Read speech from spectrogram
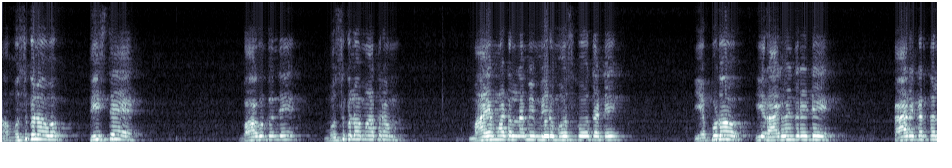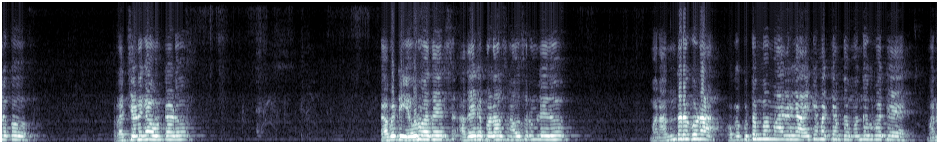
ఆ ముసుగులో తీస్తే బాగుంటుంది. ముసుగులో మాత్రం మాయమాటలు నమ్మి మీరు మోసపోవద్దండి. ఎప్పుడూ ఈ రాఘవేంద్ర రెడ్డి కార్యకర్తలకు రక్షణగా ఉంటాడు. కాబట్టి ఎవరు అధైర్య అధైర్యపడాల్సిన అవసరం లేదు. మనందరూ కూడా ఒక కుటుంబం మాదిరిగా ఐకమత్యంతో ముందుకు పోతే మన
